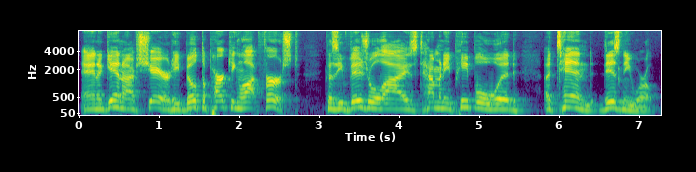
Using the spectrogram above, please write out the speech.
And again, I've shared, he built the parking lot first because he visualized how many people would attend Disney World.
